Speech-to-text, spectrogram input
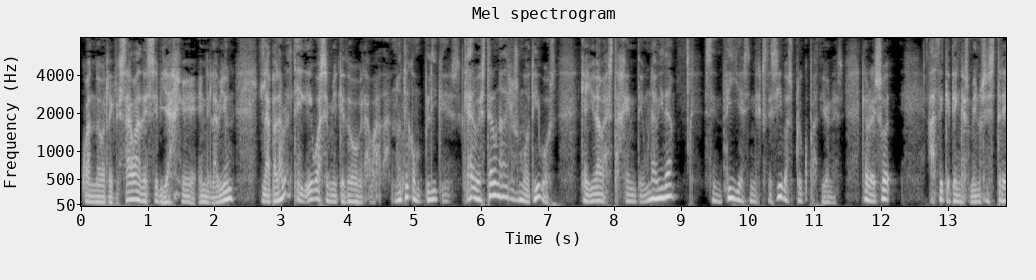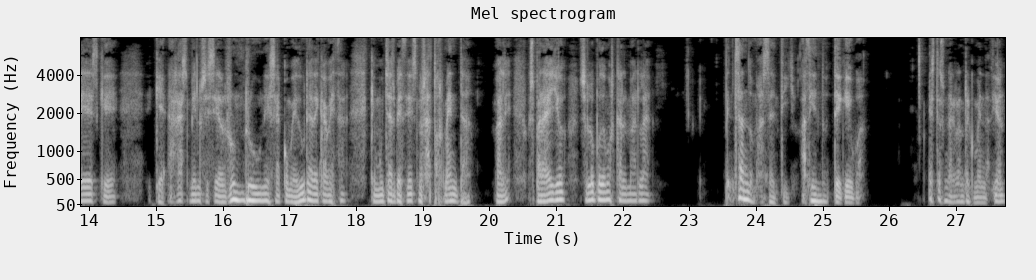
cuando regresaba de ese viaje en el avión, la palabra Tegewa se me quedó grabada. No te compliques. Claro, este era uno de los motivos que ayudaba a esta gente. Una vida sencilla, sin excesivas preocupaciones. Claro, eso hace que tengas menos estrés, que, que hagas menos ese run run, esa comedura de cabeza que muchas veces nos atormenta. ¿Vale? Pues para ello solo podemos calmarla pensando más sencillo, haciendo Tegewa. Esta es una gran recomendación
